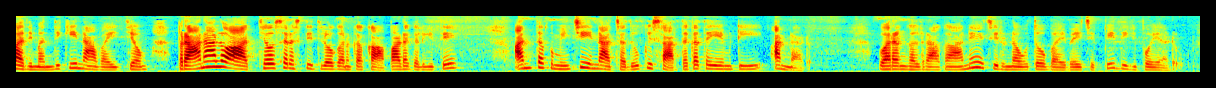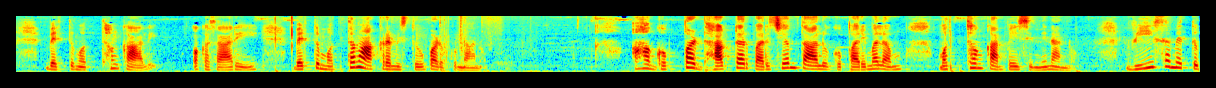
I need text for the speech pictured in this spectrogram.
పది మందికి నా వైద్యం ప్రాణాలు ఆ అత్యవసర స్థితిలో గనుక కాపాడగలిగితే అంతకు మించి నా చదువుకి సార్థకత ఏమిటి? అన్నాడు. వరంగల్ రాగానే చిరునవ్వుతో బై బై చెప్పి దిగిపోయాడు. బెర్త్ మొత్తం ఖాళీ. ఒకసారి బెర్త్ మొత్తం ఆక్రమిస్తూ పడుకున్నాను. ఆ గొప్ప డాక్టర్ పరిచయం తాలూకు పరిమళం మొత్తం కంపేసింది నన్ను. వీసమెత్తు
